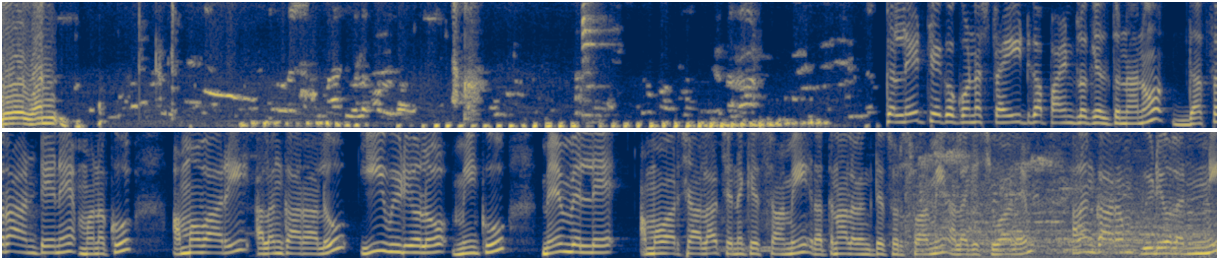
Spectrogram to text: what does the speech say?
డే వన్ లేట్ చేయకోకుండా స్ట్రైట్గా పాయింట్లోకి వెళ్తున్నాను. దసరా అంటేనే మనకు అమ్మవారి అలంకారాలు. ఈ వీడియోలో మీకు మేము వెళ్ళే అమ్మవారి శాల చెన్నకేశ్వర స్వామి రత్నాల వెంకటేశ్వర స్వామి అలాగే శివాలయం అలంకారం వీడియోలన్నీ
